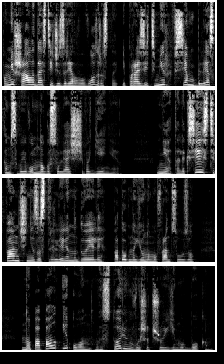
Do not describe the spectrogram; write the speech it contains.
помешало достичь зрелого возраста и поразить мир всем блеском своего многосулящего гения. Нет, Алексея Степановича не застрелили на дуэли, подобно юному французу, но попал и он в историю, вышедшую ему боком.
